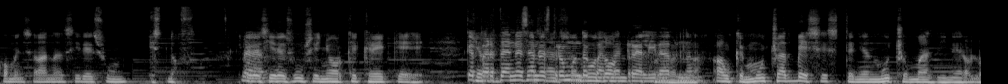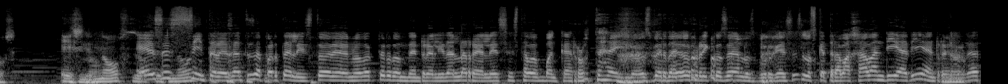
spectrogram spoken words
comenzaban a decir es un snuff. Claro. Es decir, es un señor que cree que... que pertenece a nuestro mundo cuando en realidad cuando no. Aunque muchas veces tenían mucho más dinero los Esa es interesante esa parte de la historia, ¿no, doctor? Donde en realidad la realeza estaba en bancarrota y los verdaderos ricos eran los burgueses, los que trabajaban día a día en realidad.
